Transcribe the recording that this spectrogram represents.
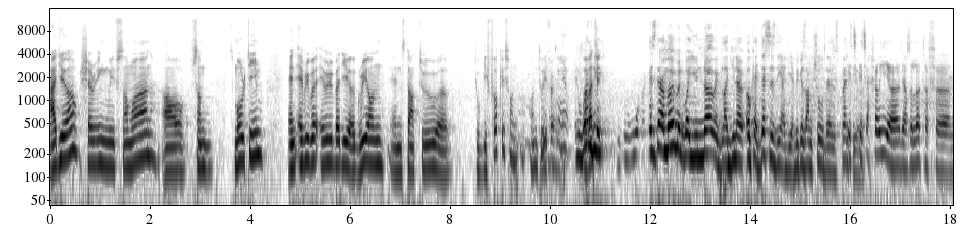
idea sharing with someone or some small team, and everybody, everybody agree on and start to, uh, to be focused on, onto it. Yeah. And Well, when do that's you, w- is there a moment where you know it, like you know, okay, this is the idea? Because I'm sure there's plenty It's, of it's it. actually, uh, there's a lot of, um,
